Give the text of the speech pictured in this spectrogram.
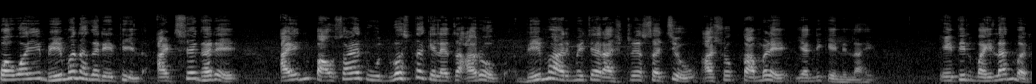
पवई भीमनगर येथील आठशे घरे ऐन पावसाळ्यात उद्ध्वस्त केल्याचा आरोप भीम आर्मीचे राष्ट्रीय सचिव अशोक कांबळे यांनी केलेला आहे. येथील महिलांवर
